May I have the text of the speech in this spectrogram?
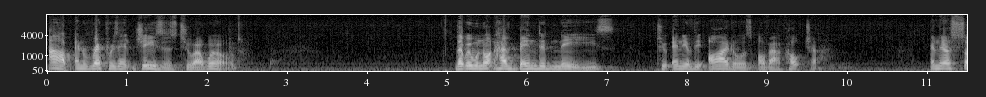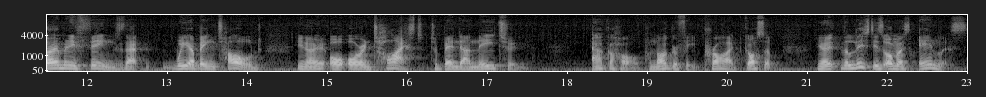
up and represent Jesus to our world that we will not have bended knees to any of the idols of our culture. And there are so many things that we are being told, you know, or, or enticed to bend our knee to alcohol, pornography, pride, gossip. You know, the list is almost endless.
